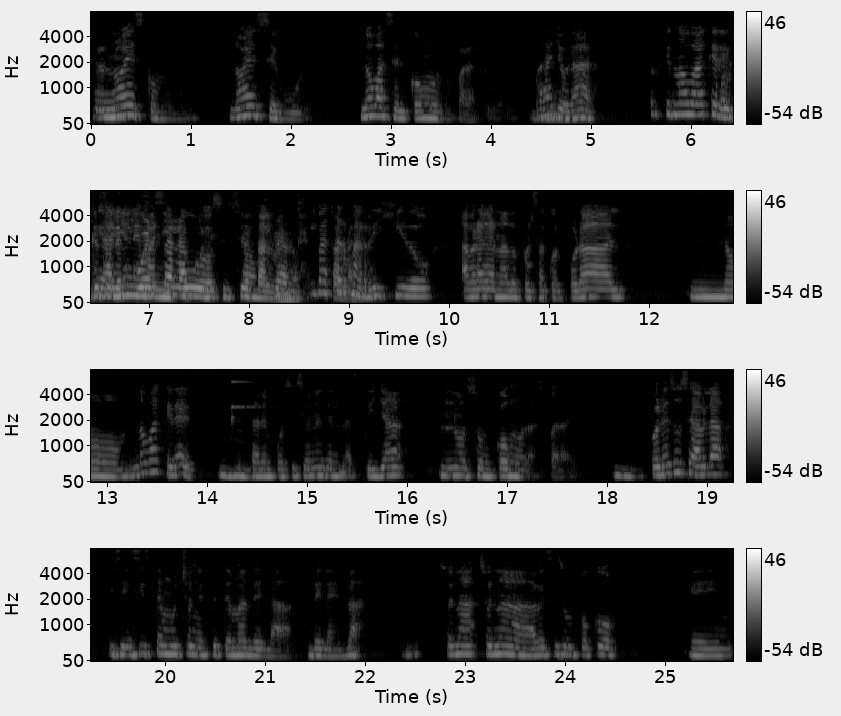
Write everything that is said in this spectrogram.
pero no es conveniente, no es seguro, no va a ser cómodo para tu bebé, va a llorar, porque no va a querer que alguien le, fuerza la posición. Totalmente. Él va a estar más rígido, habrá ganado fuerza corporal, no, no va a querer estar en posiciones en las que ya no son cómodas para él. Mm. Por eso se habla y se insiste mucho en este tema de la, de la edad. Suena, suena a veces un poco eh,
